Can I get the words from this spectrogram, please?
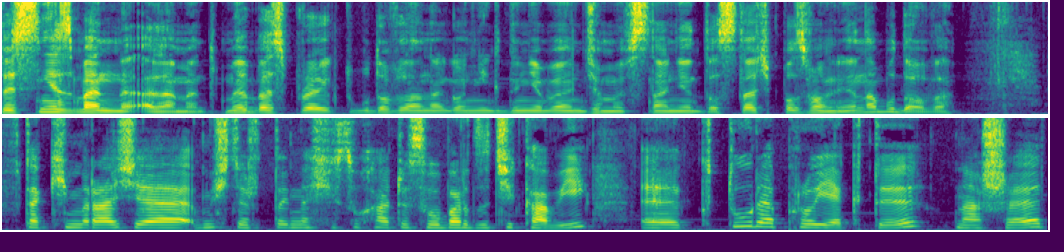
To jest niezbędny element. My bez projektu budowlanego nigdy nie będziemy w stanie dostać pozwolenia na budowę. W takim razie myślę, że tutaj nasi słuchacze są bardzo ciekawi, e, które projekty nasze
